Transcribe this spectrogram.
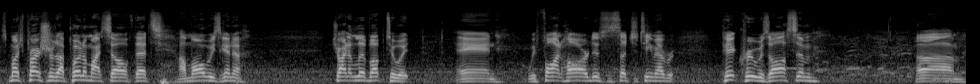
as much pressure as I put on myself, that's I'm always going to try to live up to it. And we fought hard. This is such a team effort. Pit crew was awesome. Um,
